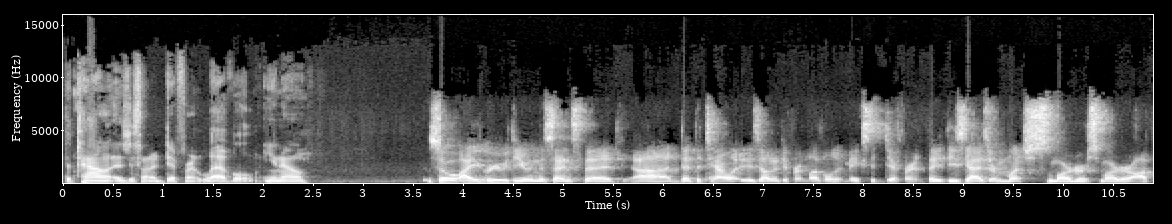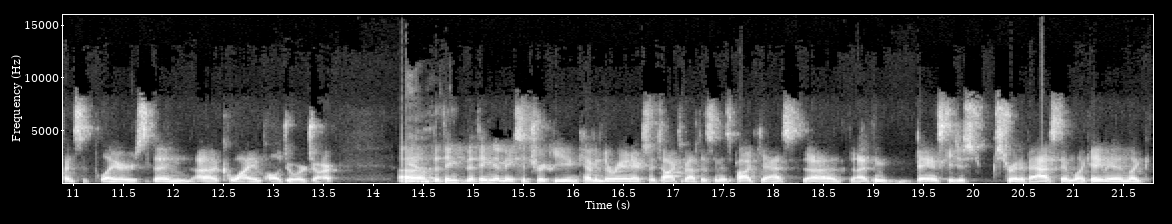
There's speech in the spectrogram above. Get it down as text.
the talent is just on a different level, you know? So I agree with you in the sense that uh, that the talent is on a different level and it makes it different. They, these guys are much smarter, smarter offensive players than uh, Kawhi and Paul George are. Uh, yeah. the thing, the thing that makes it tricky, and Kevin Durant actually talked about this in his podcast. Uh, I think Bansky just straight up asked him, like, "Hey, man, like,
